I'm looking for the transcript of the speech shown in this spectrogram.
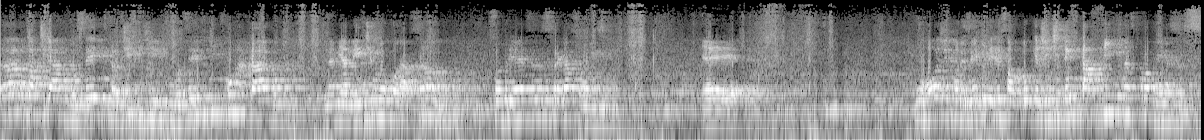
para compartilhar com vocês, para dividir com vocês o que ficou marcado na minha mente e no meu coração sobre essas pregações. É, o Roger, por exemplo, ele ressaltou que a gente tem que estar firme nas promessas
